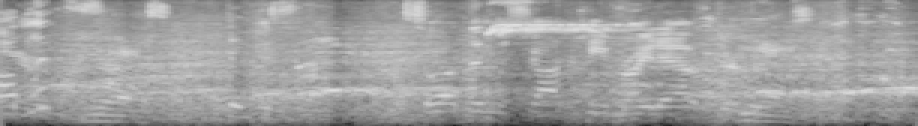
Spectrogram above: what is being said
Goblets? Yes. Thank you so much. So then the shot came right after. Yes.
